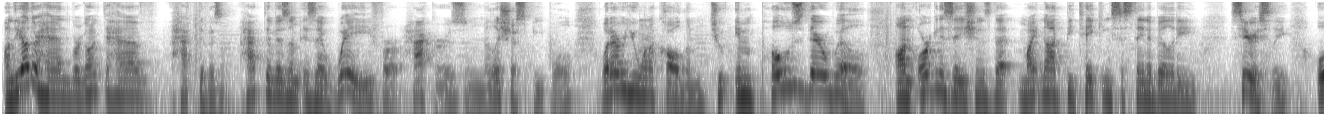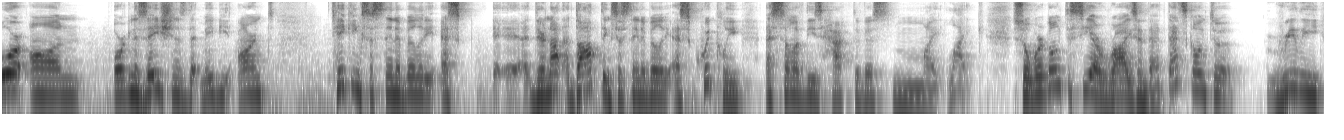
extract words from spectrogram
On the other hand, we're going to have hacktivism. Hacktivism is a way for hackers, malicious people, whatever you want to call them, to impose their will on organizations that might not be taking sustainability seriously or on organizations that maybe aren't taking sustainability as Eh, they're not adopting sustainability as quickly as some of these hacktivists might like. So we're going to see a rise in that. That's going to really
